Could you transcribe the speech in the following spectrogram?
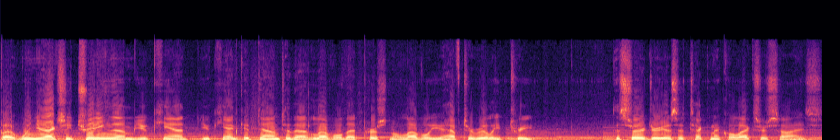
But when you're actually treating them, you can't, you can't get down to that level, that personal level. You have to really treat the surgery as a technical exercise.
